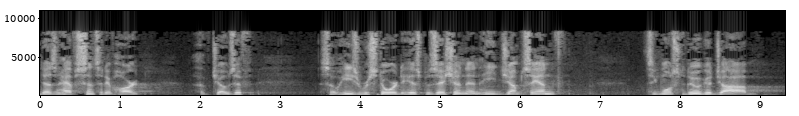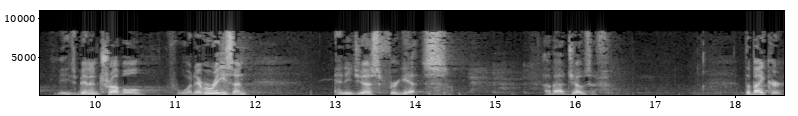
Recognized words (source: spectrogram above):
He doesn't have sensitive heart of Joseph. So he's restored to his position and he jumps in. He wants to do a good job. He's been in trouble for whatever reason and he just forgets about Joseph. The baker.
